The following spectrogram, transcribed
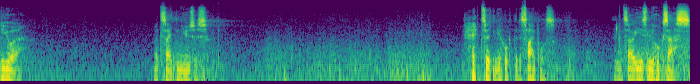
lure that Satan uses. It certainly hooked the disciples. And it so easily hooks us.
